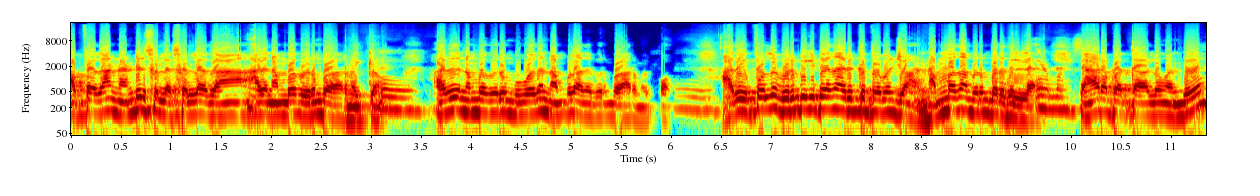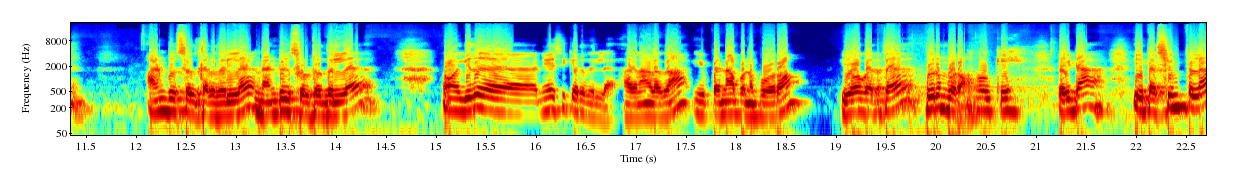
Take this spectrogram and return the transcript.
அப்பதான் நன்றி சொல்ல சொல்லதான் அதை நம்ம விரும்ப ஆரம்பிக்கும். அது நம்ம விரும்பும் போது நம்மளும் அதை விரும்ப ஆரம்பிப்போம். அது இப்பொழுதும் விரும்பிக்கிட்டே தான் இருக்கு பிரபஞ்சம் நம்ம தான் விரும்புறது இல்ல யாரை பார்த்தாலும் வந்து அன்பு செலுத்துறது இல்ல நன்றி சொல்றது இல்ல இது நேசிக்கிறது இல்ல அதனாலதான் இப்ப என்ன பண்ண போறோம்? யோகத்தை விரும்புறோம். ஓகே. ரைட்டா இப்ப சிம்பிளா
